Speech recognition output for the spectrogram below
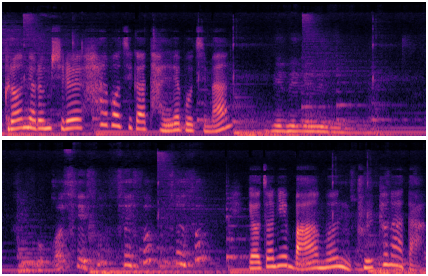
그런 여름 씨를 할아버지가 달래보지만 뭐가 세수? 세수? 세수? 여전히 마음은 불편하다.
